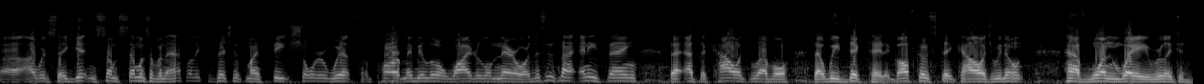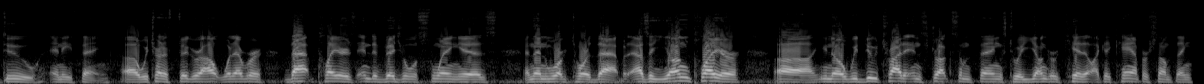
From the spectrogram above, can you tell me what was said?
uh, I would say get in some semblance of an athletic position with my feet shoulder width apart, maybe a little wider, a little narrower. This is not anything that at the college level that we dictate. At Gulf Coast State College, we don't have one way really to do anything. Uh, we try to figure out whatever that player's individual swing is and then work toward that. But as a young player, uh, you know, we do try to instruct some things to a younger kid at like a camp or something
